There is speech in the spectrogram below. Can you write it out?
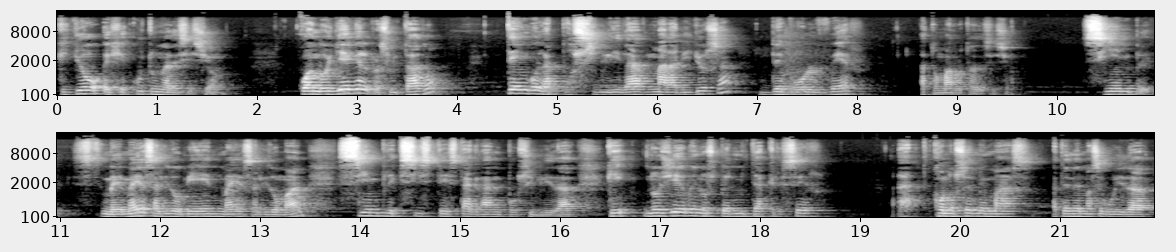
que yo ejecuto una decisión, cuando llegue el resultado, tengo la posibilidad maravillosa de volver a tomar otra decisión. Siempre, me, haya salido bien, me haya salido mal, siempre existe esta gran posibilidad que nos lleve, nos permite a crecer, conocerme más, a tener más seguridad,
